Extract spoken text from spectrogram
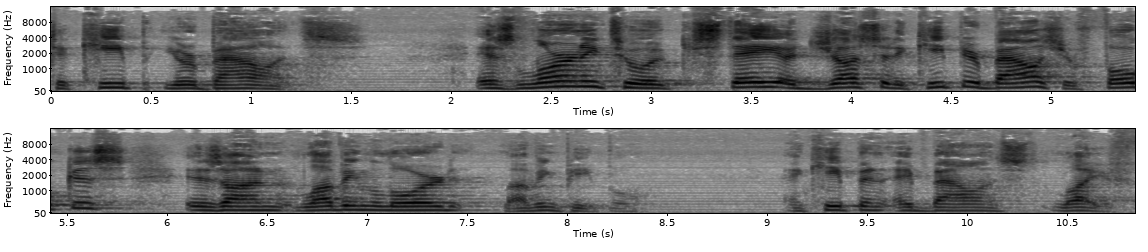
to keep your balance. Is learning to stay adjusted, to keep your balance. Your focus is on loving the Lord, loving people, and keeping a balanced life.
